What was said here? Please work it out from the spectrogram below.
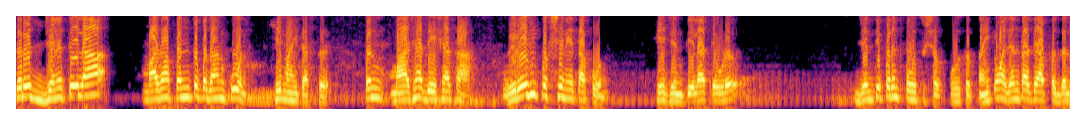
तर जनतेला माझा पंतप्रधान कोण हे माहीत असतं. पण माझ्या देशाचा विरोधी पक्ष नेता कोण हे जनतेला तेवढं जनतेपर्यंत पोहोचू शक पोहोचत नाही किंवा जनता त्याबद्दल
